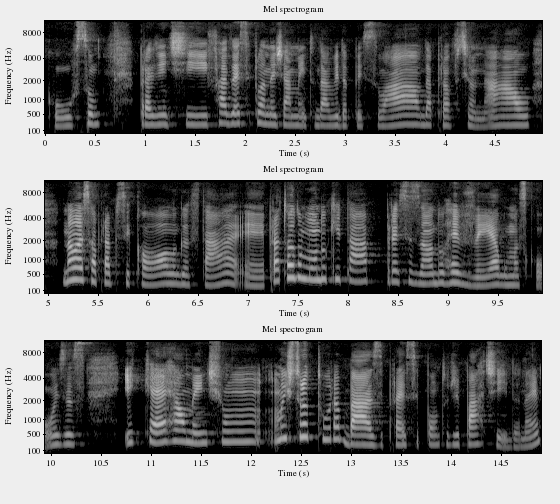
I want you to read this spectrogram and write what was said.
curso, para a gente fazer esse planejamento da vida pessoal, da profissional, não é só para psicólogas, tá? É para todo mundo que está precisando rever algumas coisas e quer realmente um, uma estrutura base para esse ponto de partida, né?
